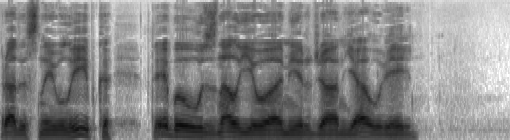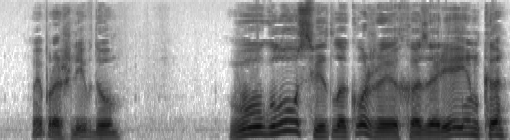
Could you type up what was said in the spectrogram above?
радостная улыбка. Ты бы узнал его, Амирджан, я уверен. Мы прошли в дом. В углу светлокожая Хазареенко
